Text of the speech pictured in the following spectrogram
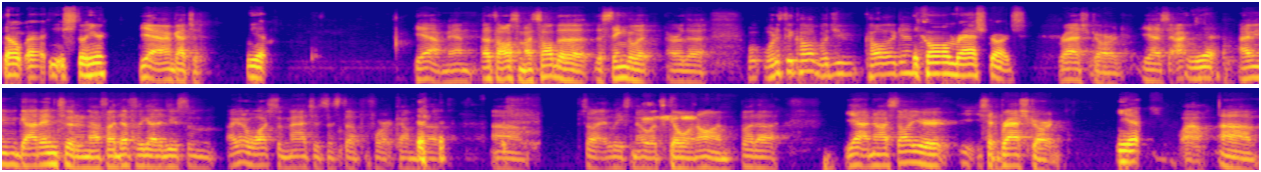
No, uh, you still here? Yeah, I got you. Yep. Yeah, man, that's awesome. I saw the the singlet or the what is it called? What'd you call it again? They call them rash guards. Rash guard. Yes, I, Yeah. I haven't even got into it enough. I definitely got to do some. I got to watch some matches and stuff before it comes up, um, so I at least know what's going on. But uh, yeah, no, I saw your. You said rash guard. Yep. Wow. Um,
